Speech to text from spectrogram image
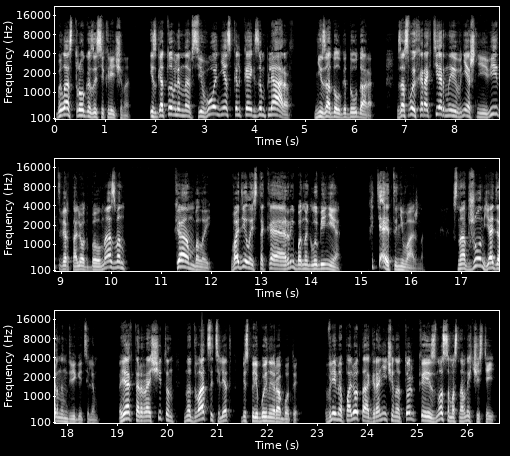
Была строго засекречена. Изготовлено всего несколько экземпляров, незадолго до удара. За свой характерный внешний вид вертолет был назван Камбалой водилась такая рыба на глубине. Хотя это не важно. Снабжен ядерным двигателем. Реактор рассчитан на 20 лет бесперебойной работы. Время полета ограничено только износом основных частей.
